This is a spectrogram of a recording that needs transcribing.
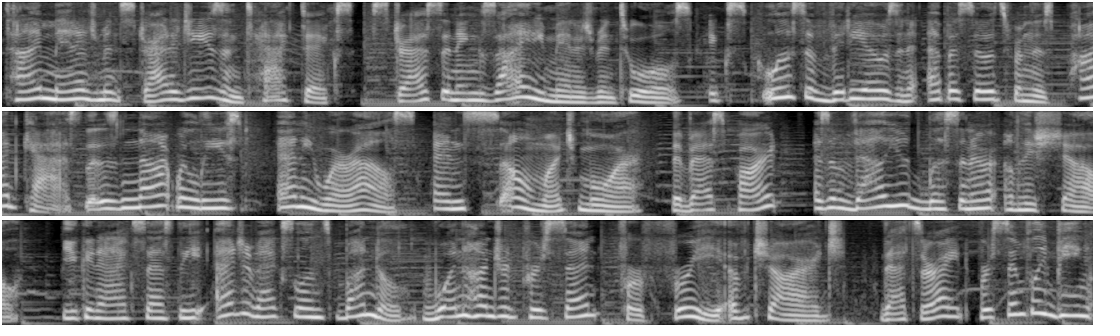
time management strategies and tactics, stress and anxiety management tools, exclusive videos and episodes from this podcast that is not released anywhere else, and so much more. The best part? As a valued listener of the show, you can access the Edge of Excellence bundle 100% for free of charge. That's right, for simply being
